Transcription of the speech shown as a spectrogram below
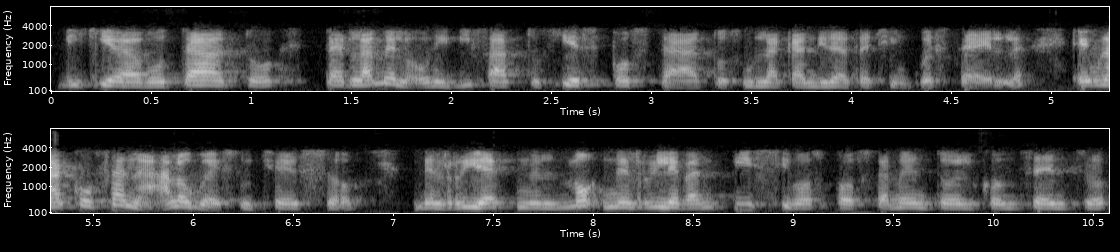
di chi aveva votato per la Meloni di fatto si è spostato sulla candidata 5 Stelle. E una cosa analoga è successo nel, nel, nel, rilevantissimo spostamento del consenso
